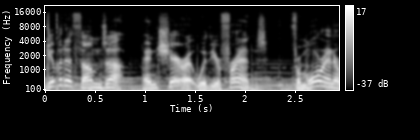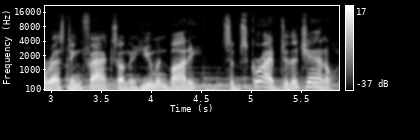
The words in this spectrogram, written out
give it a thumbs up and share it with your friends. For more interesting facts on the human body, subscribe to the channel.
